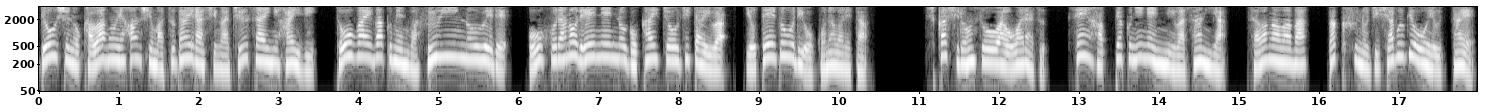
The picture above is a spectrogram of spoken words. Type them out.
領主の川越藩主松平氏が仲裁に入り、当該学面は封印の上で、大洞の例年のご会長自体は予定通り行われた。しかし論争は終わらず、1802年には三夜、沢川が幕府の自社奉行へ訴え、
